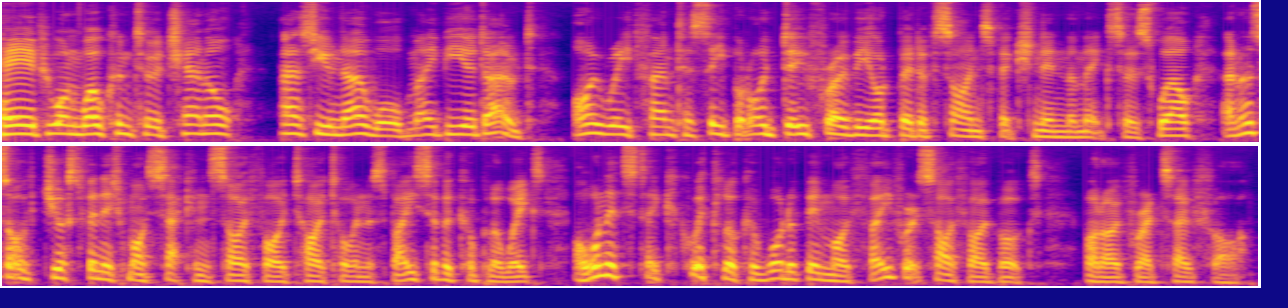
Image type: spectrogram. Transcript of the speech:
Hey everyone, welcome to a channel. As you know, or maybe you don't, I read fantasy, but I do throw the odd bit of science fiction in the mix as well. And as I've just finished my second sci fi title in the space of a couple of weeks, I wanted to take a quick look at what have been my favourite sci fi books that I've read so far.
